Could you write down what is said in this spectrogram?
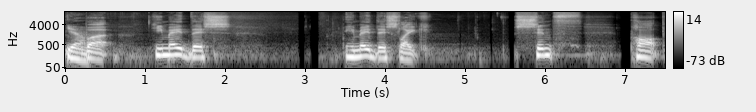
Yeah. but he made this he made this like synth pop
